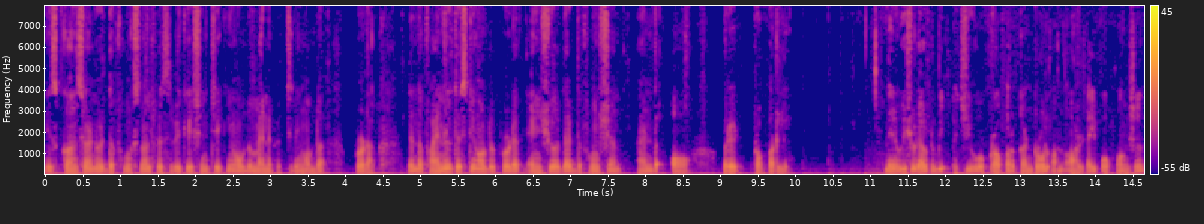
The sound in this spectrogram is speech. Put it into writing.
is concerned with the functional specification checking of the manufacturing of the product. Then the final testing of the product ensure that the function and the operate properly then we should have to be achieve a proper control on all type of functions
